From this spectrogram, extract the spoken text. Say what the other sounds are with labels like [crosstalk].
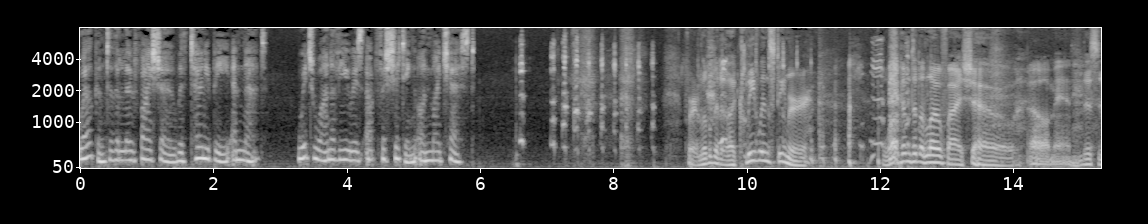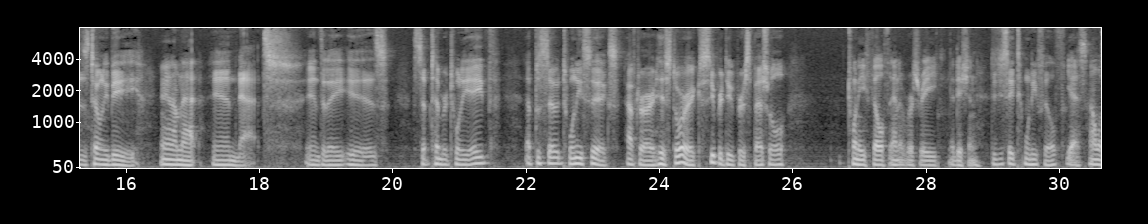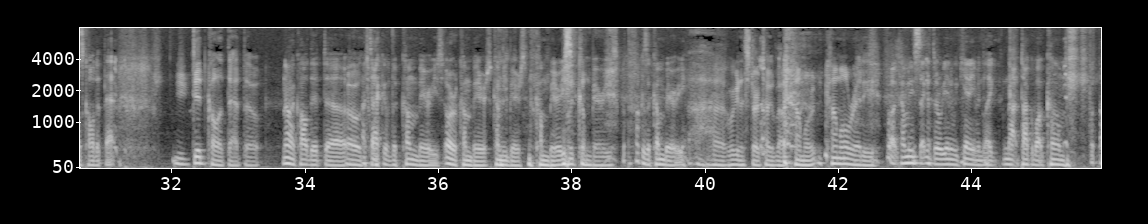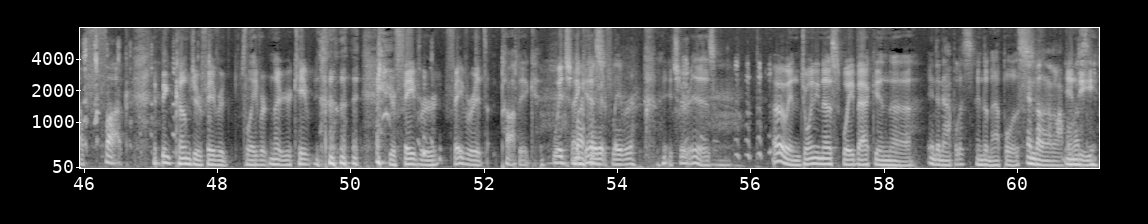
Welcome to the Lo-Fi Show with Tony B and Nhat. Which one of you is up for shitting on my chest? [laughs] For a little bit of a Cleveland steamer. Welcome to the Lo-Fi Show. Oh man. This is Tony B And I'm Nhat. and Nhat. And today is September 28th, episode 26, after our historic super duper special. 25th anniversary edition. Did you say 25th? Yes, I almost called it that. [laughs] You did call it that though. No, I called it uh, Oh, Attack of the Cumberries. Or Cumbears. Cumby Bears. [laughs] Cumberries. The cumberries. what the fuck is a Cumberry? Uh, we're gonna start talking about cum, al- cum already. Fuck, how many seconds are we in? We can't even, like, not talk about cum. [laughs] what the fuck? I think cum's your favorite flavor. No, your ca- your favorite favorite topic, which My I guess favorite flavor. it sure is. Oh, and joining us way back in uh, Indianapolis. Indianapolis, Indianapolis. Indy,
